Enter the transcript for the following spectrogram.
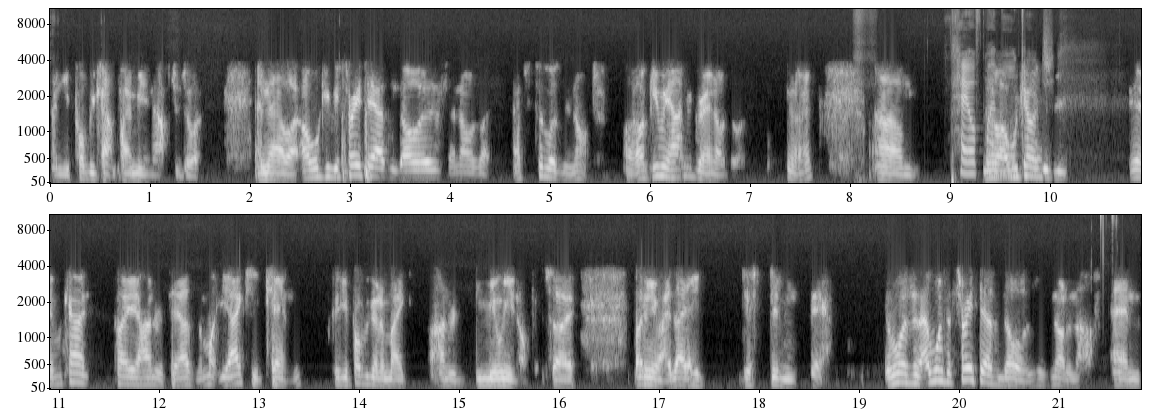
and you probably can't pay me enough to do it. And they're like, "I will give you three thousand dollars," and I was like, "Absolutely not. Like, I'll give me a hundred grand. I'll do it." You know. Um, Pay off my like, we can't mortgage. give you, yeah, we can't pay you a hundred thousand. I'm like, you actually can because you're probably going to make a hundred million off it. So, but anyway, they just didn't. Yeah, it wasn't. It wasn't three thousand dollars. It's not enough. And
